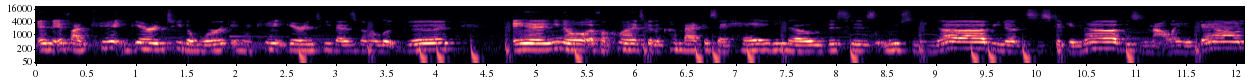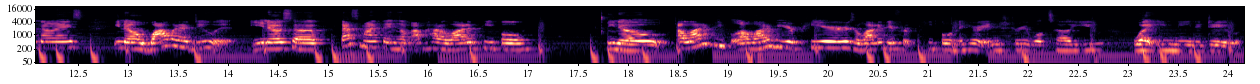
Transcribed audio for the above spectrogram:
And if I can't guarantee the work and I can't guarantee that it's going to look good, and, you know, if a client's going to come back and say, hey, you know, this is loosening up, you know, this is sticking up, this is not laying down nice, you know, why would I do it? You know, so that's my thing. I've had a lot of people you know, a lot of people, a lot of your peers, a lot of different people in the hair industry will tell you what you need to do.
